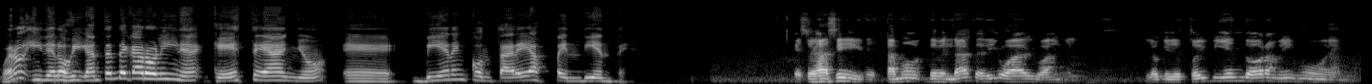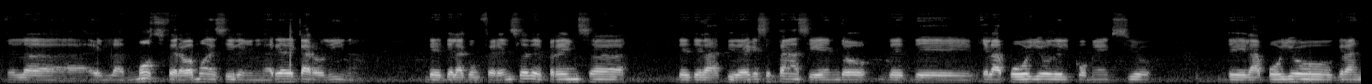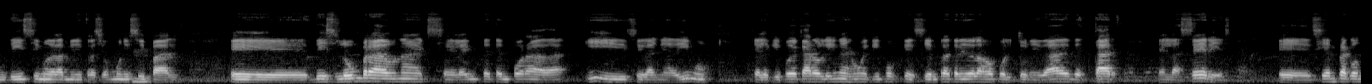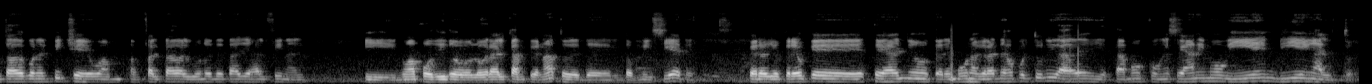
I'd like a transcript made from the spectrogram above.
Bueno, y de los gigantes de Carolina que este año eh, vienen con tareas pendientes. Eso es así, estamos, de verdad te digo algo Ángel, lo que yo estoy viendo ahora mismo en, la, en la atmósfera, vamos a decir, en el área de Carolina, desde la conferencia de prensa, desde las actividades que se están haciendo, desde el apoyo del comercio, del apoyo grandísimo de la administración municipal, eh, vislumbra una excelente temporada. Y si le añadimos que el equipo de Carolina es un equipo que siempre ha tenido las oportunidades de estar en las series, eh, siempre ha contado con el picheo, han, han faltado algunos detalles al final y no ha podido lograr el campeonato desde el 2007 pero yo creo que este año tenemos unas grandes oportunidades y estamos con ese ánimo bien, bien alto.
